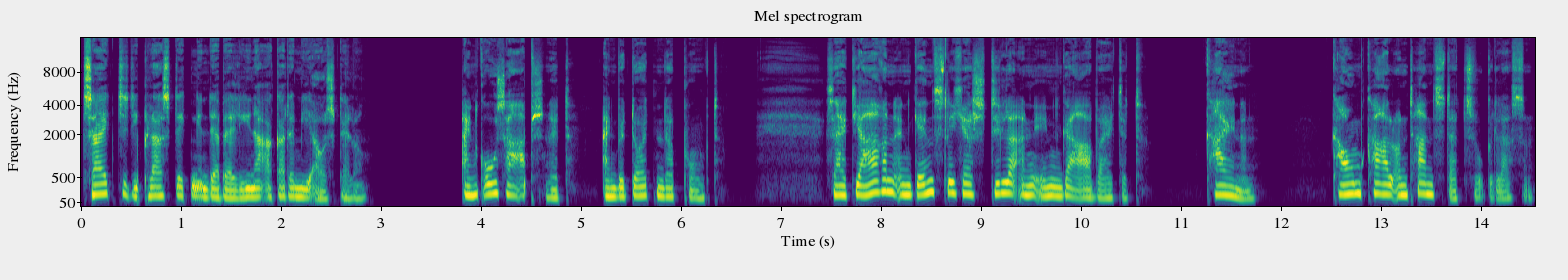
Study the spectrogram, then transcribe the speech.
zeigt sie die Plastiken in der Berliner Akademieausstellung. Ein großer Abschnitt, ein bedeutender Punkt. Seit Jahren in gänzlicher Stille an ihnen gearbeitet. Keinen, kaum Karl und Hans dazugelassen.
